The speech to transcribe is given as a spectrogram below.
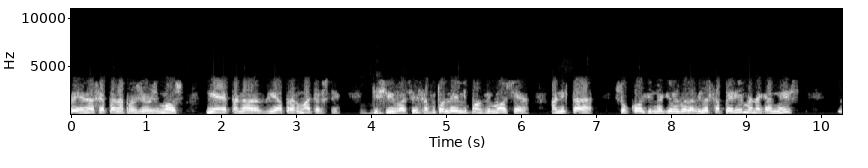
ένας επαναπροσδιορισμός, μια επαναδιαπραγμάτευση της σύμβασης, αφού το λέει λοιπόν δημόσια, ανοιχτά στο Κόκκινο ο κύριος Μπελαβίλας, θα περίμενε κανείς ε,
